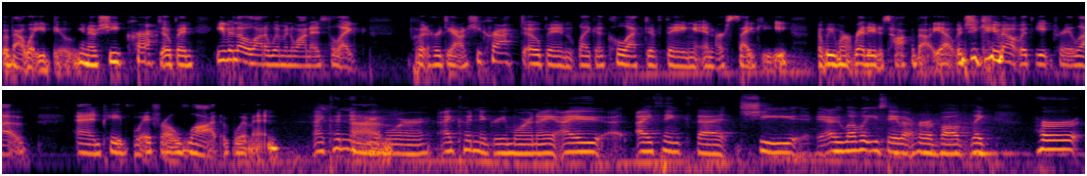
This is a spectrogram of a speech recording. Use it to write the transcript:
about what you do. You know, she cracked open, even though a lot of women wanted to like put her down, she cracked open like a collective thing in our psyche that we weren't ready to talk about yet when she came out with Eat, Pray, Love and paved the way for a lot of women. I couldn't agree Um, more. I couldn't agree more. And I, I, I think that she. I love what you say about her evolved. Like her,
